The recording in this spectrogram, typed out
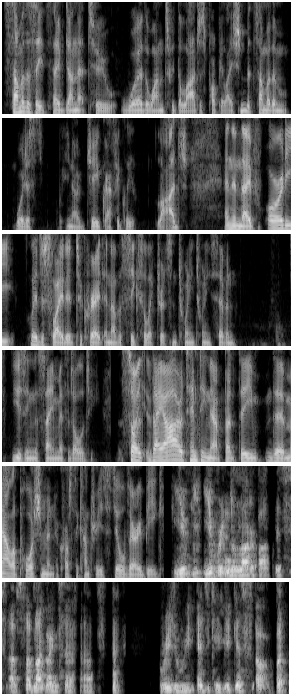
Some of the seats they've done that to were the ones with the largest population, but some of them were just, you know, geographically large. And then they've already legislated to create another six electorates in 2027 using the same methodology so they are attempting that, but the the malapportionment across the country is still very big. You've you've written a lot about this, uh, so I'm not going to uh, really re-educate you, I guess. Uh, but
